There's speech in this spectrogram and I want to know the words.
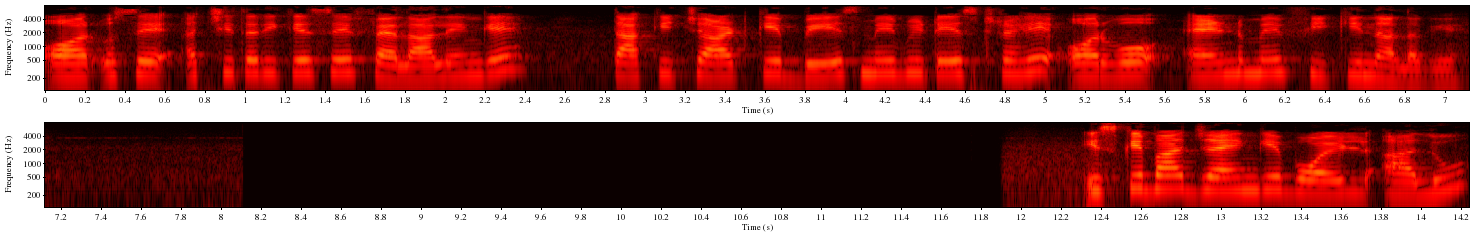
और उसे अच्छी तरीके से फैला लेंगे। ताकि चाट के बेस में भी टेस्ट रहे और वो एंड में फीकी ना लगे। इसके बाद जाएँगे बॉइल्ड आलू।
